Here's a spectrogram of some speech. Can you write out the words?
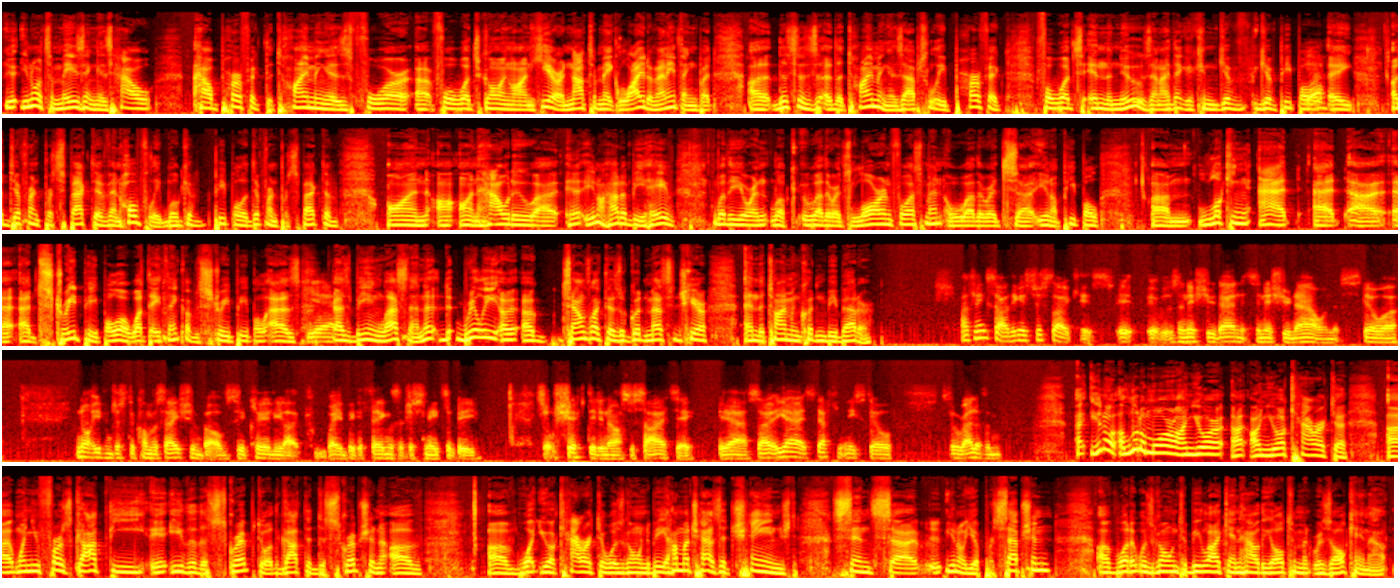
You, you know what's amazing is how how perfect the timing is for uh, for what's going on here, and not to make light of anything, but uh, this is uh, the timing is absolutely perfect for what's in the news, and I think it can give give people Yeah. a a different perspective, and hopefully will give people a different perspective on uh, on how to uh, you know how to behave, whether you're in look whether it's law enforcement or whether it's uh, you know people um, looking at at uh, at street people or what they think of street people as Yeah. as being less than. It really, uh, uh, sounds like there's a good message here, and the timing couldn't be better. I think so. I think it's just like it's it, it was an issue then, it's an issue now, and it's still a not even just a conversation, but obviously clearly like way bigger things that just need to be sort of shifted in our society. Yeah. So yeah, it's definitely still still relevant. Uh, you know, a little more on your uh, on your character uh, when you first got the either the script or got the description of of what your character was going to be. How much has it changed since uh, you know your perception of what it was going to be like and how the ultimate result came out?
